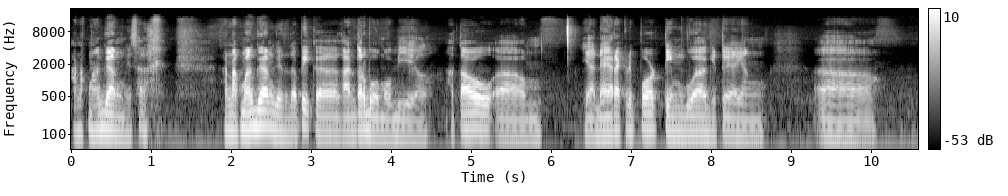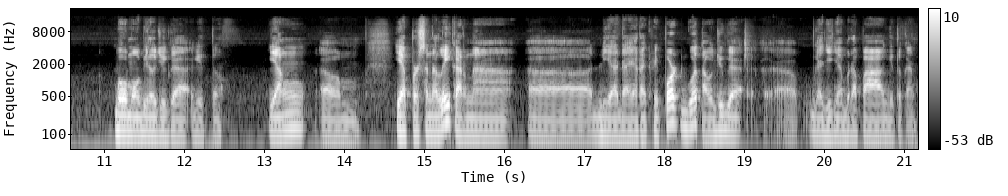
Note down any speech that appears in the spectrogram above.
anak magang misalnya anak magang gitu tapi ke kantor bawa mobil. Atau um, ya direct report tim gue gitu ya yang uh, bawa mobil juga gitu. Yang um, ya personally karena uh, dia direct report gue tahu juga uh, gajinya berapa gitu kan.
